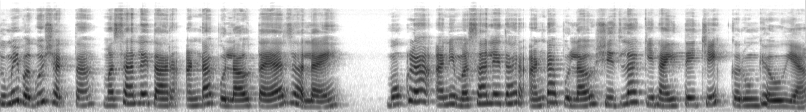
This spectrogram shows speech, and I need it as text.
तुम्ही बघू शकता मसालेदार अंडा पुलाव तयार झाला आहे मोकळा आणि मसालेदार अंडा पुलाव शिजला की नाही ते चेक करून घेऊया.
